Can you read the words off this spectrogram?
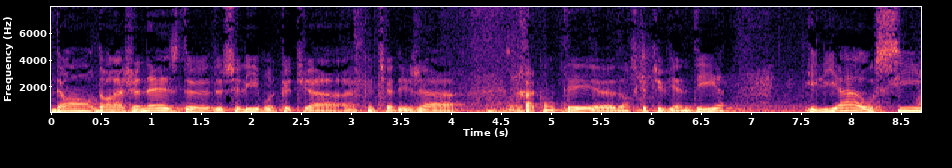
Dans, dans, la genèse de, de, ce livre que tu as, que tu as déjà raconté euh, dans ce que tu viens de dire, il y a aussi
